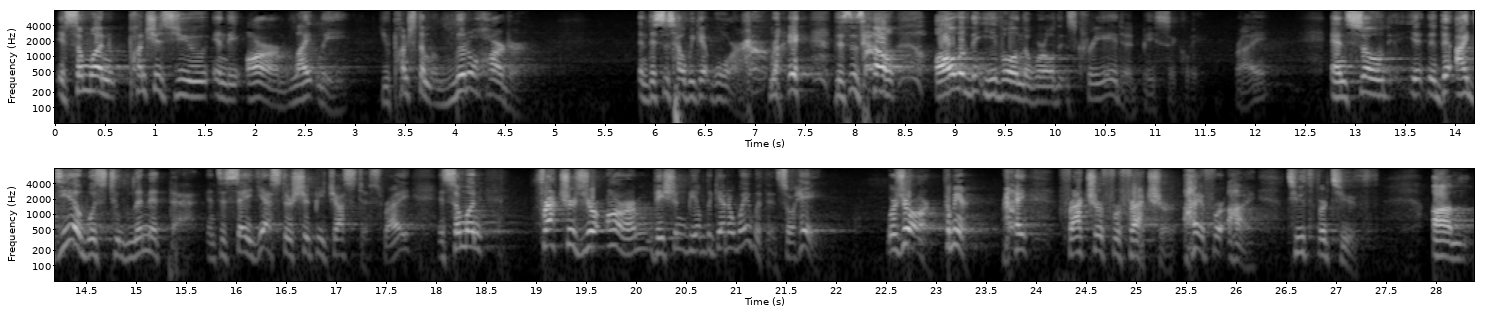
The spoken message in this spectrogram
If someone punches you in the arm lightly, you punch them a little harder. And this is how we get war, right? This is how all of the evil in the world is created, basically, right? And so the idea was to limit that and to say, yes, there should be justice, right? If someone fractures your arm, they shouldn't be able to get away with it. So, hey, where's your arm? Come here, right? Fracture for fracture, eye for eye, tooth for tooth. Um,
